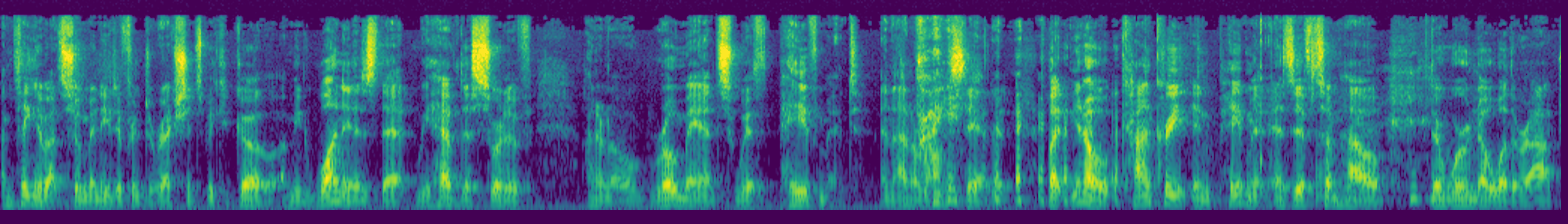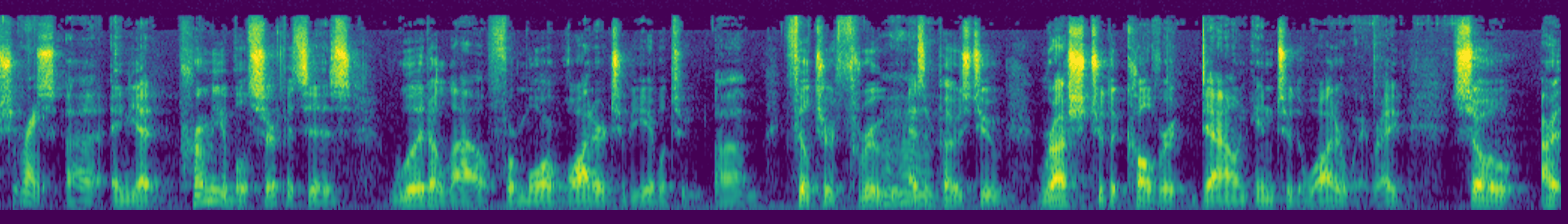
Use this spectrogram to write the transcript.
I'm thinking about so many different directions we could go. I mean, one is that we have this sort of I don't know, romance with pavement, and I don't right. understand it. But you know, concrete and pavement, as if somehow there were no other options. Right. Uh, and yet, permeable surfaces would allow for more water to be able to um, filter through, mm-hmm. as opposed to rush to the culvert down into the waterway, right? So, are,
